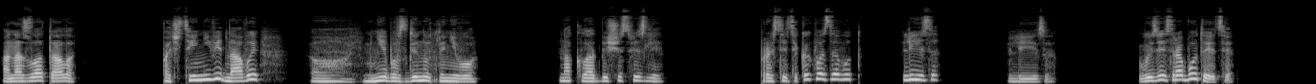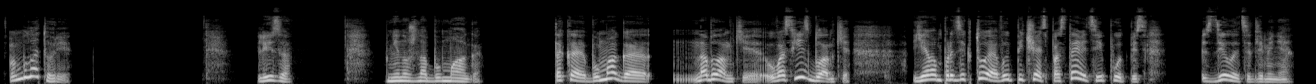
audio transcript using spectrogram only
Она златала. Почти не видно, а вы... Ой, мне бы взглянуть на него. На кладбище свезли. Простите, как вас зовут? Лиза. Лиза. Вы здесь работаете? В амбулатории. Лиза, мне нужна бумага. Такая бумага на бланке. У вас есть бланки? Я вам продиктую, а вы печать поставите и подпись. Сделайте для меня.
